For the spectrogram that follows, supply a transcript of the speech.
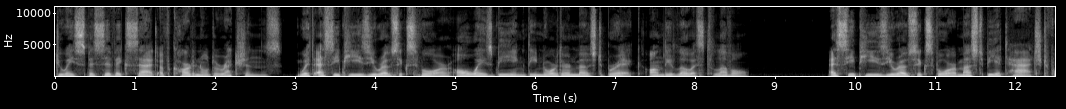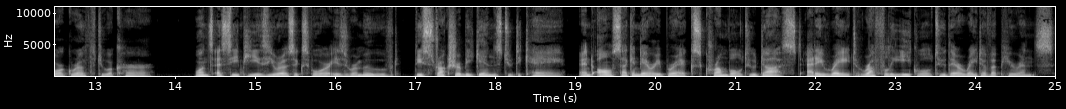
to a specific set of cardinal directions, with SCP 064 always being the northernmost brick on the lowest level. SCP 064 must be attached for growth to occur. Once SCP 064 is removed, the structure begins to decay, and all secondary bricks crumble to dust at a rate roughly equal to their rate of appearance.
